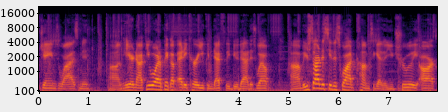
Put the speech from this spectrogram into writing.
James Wiseman um, here. Now, if you want to pick up Eddie Curry, you can definitely do that as well. Um, but you're starting to see the squad come together. You truly are.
